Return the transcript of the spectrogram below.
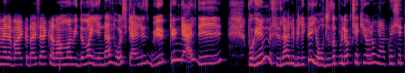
merhaba arkadaşlar. Kanalıma videoma yeniden hoş geldiniz. Büyük gün geldi. Bugün sizlerle birlikte yolculuk vlog çekiyorum. Yaklaşık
